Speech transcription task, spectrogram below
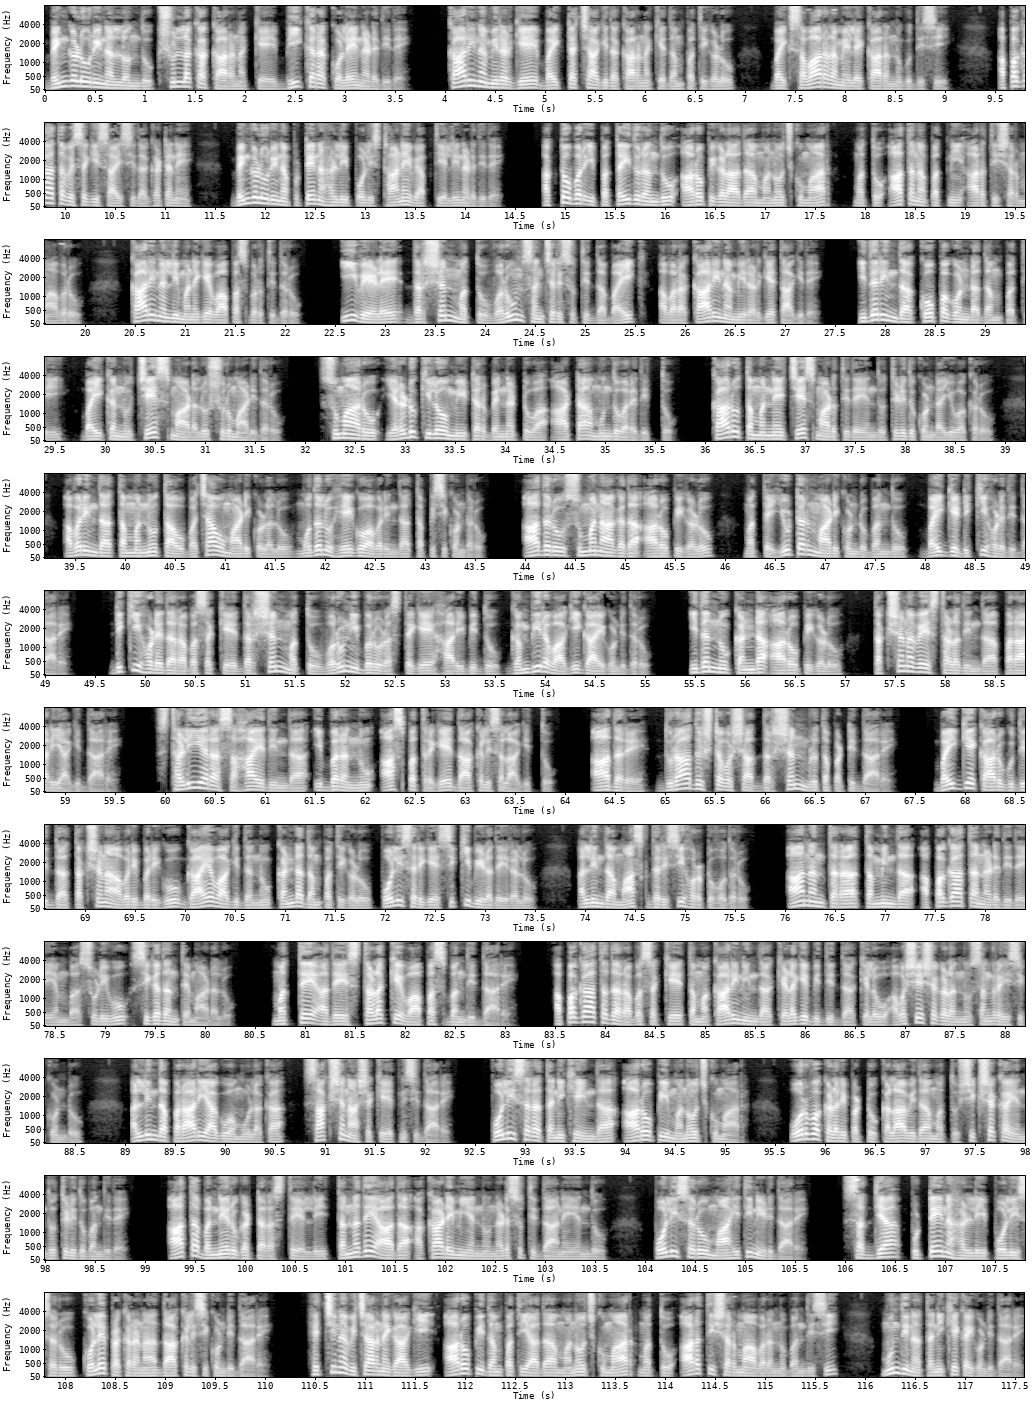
ಬೆಂಗಳೂರಿನಲ್ಲೊಂದು ಕ್ಷುಲ್ಲಕ ಕಾರಣಕ್ಕೆ ಭೀಕರ ಕೊಲೆ ನಡೆದಿದೆ. ಕಾರಿನ ಮಿರರ್ಗೆ ಬೈಕ್ ಟಚ್ ಆಗಿದ ಕಾರಣಕ್ಕೆ ದಂಪತಿಗಳು ಬೈಕ್ ಸವಾರರ ಮೇಲೆ ಕಾರನ್ನು ಗುದ್ದಿಸಿ ಅಪಘಾತವೆಸಗಿ ಸಾಯಿಸಿದ ಘಟನೆ ಬೆಂಗಳೂರಿನ ಪುಟ್ಟೇನಹಳ್ಳಿ ಪೊಲೀಸ್ ಠಾಣೆ ವ್ಯಾಪ್ತಿಯಲ್ಲಿ ನಡೆದಿದೆ. ಅಕ್ಟೋಬರ್ ಇಪ್ಪತ್ತೈದರಂದು ಆರೋಪಿಗಳಾದ ಮನೋಜ್ ಕುಮಾರ್ ಮತ್ತು ಆತನ ಪತ್ನಿ ಆರತಿ ಶರ್ಮಾ ಅವರು ಕಾರಿನಲ್ಲಿ ಮನೆಗೆ ವಾಪಸ್ ಬರುತ್ತಿದ್ದರು. ಈ ವೇಳೆ ದರ್ಶನ್ ಮತ್ತು ವರುಣ್ ಸಂಚರಿಸುತ್ತಿದ್ದ ಬೈಕ್ ಅವರ ಕಾರಿನ ಮಿರರ್ಗೆ ತಾಗಿದೆ. ಇದರಿಂದ ಕೋಪಗೊಂಡ ದಂಪತಿ ಬೈಕನ್ನು ಚೇಸ್ ಮಾಡಲು ಶುರುಮಾಡಿದರು. ಸುಮಾರು ಎರಡು ಕಿಲೋಮೀಟರ್ ಬೆನ್ನಟ್ಟುವ ಆಟ ಮುಂದುವರೆದಿತ್ತು. ಕಾರು ತಮ್ಮನ್ನೇ ಚೇಸ್ ಮಾಡುತ್ತಿದೆ ಎಂದು ತಿಳಿದುಕೊಂಡ ಯುವಕರು, ಅವರಿಂದ ತಮ್ಮನ್ನು ತಾವು ಬಚಾವು ಮಾಡಿಕೊಳ್ಳಲು ಮೊದಲು ಹೇಗೋ ಅವರಿಂದ ತಪ್ಪಿಸಿಕೊಂಡರು. ಆದರೂ ಸುಮ್ಮನಾಗದ ಆರೋಪಿಗಳು ಮತ್ತೆ ಯೂಟರ್ನ್ ಮಾಡಿಕೊಂಡು ಬಂದು ಬೈಕ್ಗೆ ಡಿಕ್ಕಿ ಹೊಡೆದಿದ್ದಾರೆ. ಡಿಕ್ಕಿ ಹೊಡೆದ ರಭಸಕ್ಕೆ ದರ್ಶನ್ ಮತ್ತು ವರುಣ್ ಇಬ್ಬರು ರಸ್ತೆಗೆ ಹಾರಿ ಬಿದ್ದು ಗಂಭೀರವಾಗಿ ಗಾಯಗೊಂಡಿದರು ಇದನ್ನು ಕಂಡ ಆರೋಪಿಗಳು ತಕ್ಷಣವೇ ಸ್ಥಳದಿಂದ ಪರಾರಿಯಾಗಿದ್ದಾರೆ. ಸ್ಥಳೀಯರ ಸಹಾಯದಿಂದ ಇಬ್ಬರನ್ನು ಆಸ್ಪತ್ರೆಗೆ ದಾಖಲಿಸಲಾಗಿತ್ತು. ಆದರೆ ದುರಾದೃಷ್ಟವಶಾತ್ ದರ್ಶನ್ ಮೃತಪಟ್ಟಿದ್ದಾರೆ. ಬೈಕ್ಗೆ ಕಾರುಗುದ್ದಿದ್ದ ತಕ್ಷಣ ಅವರಿಬ್ಬರಿಗೂ ಗಾಯವಾಗಿದ್ದನ್ನು ಕಂಡ ದಂಪತಿಗಳು ಪೊಲೀಸರಿಗೆ ಸಿಕ್ಕಿಬೀಳದೇ ಇರಲು ಅಲ್ಲಿಂದ ಮಾಸ್ಕ್ ಧರಿಸಿ ಹೊರಟು ಹೋದರು. ಆ ನಂತರ ತಮ್ಮಿಂದ ಅಪಘಾತ ನಡೆದಿದೆ ಎಂಬ ಸುಳಿವು ಸಿಗದಂತೆ ಮಾಡಲು ಮತ್ತೆ ಅದೇ ಸ್ಥಳಕ್ಕೆ ವಾಪಸ್ ಬಂದಿದ್ದಾರೆ. ಅಪಘಾತದ ರಭಸಕ್ಕೆ ತಮ್ಮ ಕಾರಿನಿಂದ ಕೆಳಗೆ ಬಿದ್ದಿದ್ದ ಕೆಲವು ಅವಶೇಷಗಳನ್ನು ಸಂಗ್ರಹಿಸಿಕೊಂಡು ಅಲ್ಲಿಂದ ಪರಾರಿಯಾಗುವ ಮೂಲಕ ಸಾಕ್ಷ್ಯನಾಶಕ್ಕೆ ಯತ್ನಿಸಿದ್ದಾರೆ. ಪೊಲೀಸರ ತನಿಖೆಯಿಂದ ಆರೋಪಿ ಮನೋಜ್ ಕುಮಾರ್ ಓರ್ವ ಕಳರಿಪಟ್ಟು ಕಲಾವಿದ ಮತ್ತು ಶಿಕ್ಷಕ ಎಂದು ತಿಳಿದುಬಂದಿದೆ. ಆತ ಬನ್ನೇರುಘಟ್ಟ ರಸ್ತೆಯಲ್ಲಿ ತನ್ನದೇ ಆದ ಅಕಾಡೆಮಿಯನ್ನು ನಡೆಸುತ್ತಿದ್ದಾನೆ ಎಂದು ಪೊಲೀಸರು ಮಾಹಿತಿ ನೀಡಿದ್ದಾರೆ. ಸದ್ಯ ಪುಟ್ಟೇನಹಳ್ಳಿ ಪೊಲೀಸರು ಕೊಲೆ ಪ್ರಕರಣ ದಾಖಲಿಸಿಕೊಂಡಿದ್ದಾರೆ. ಹೆಚ್ಚಿನ ವಿಚಾರಣೆಗಾಗಿ ಆರೋಪಿ ದಂಪತಿಯಾದ ಮನೋಜ್ ಕುಮಾರ್ ಮತ್ತು ಆರತಿ ಶರ್ಮಾ ಅವರನ್ನು ಬಂಧಿಸಿ ಮುಂದಿನ ತನಿಖೆ ಕೈಗೊಂಡಿದ್ದಾರೆ.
